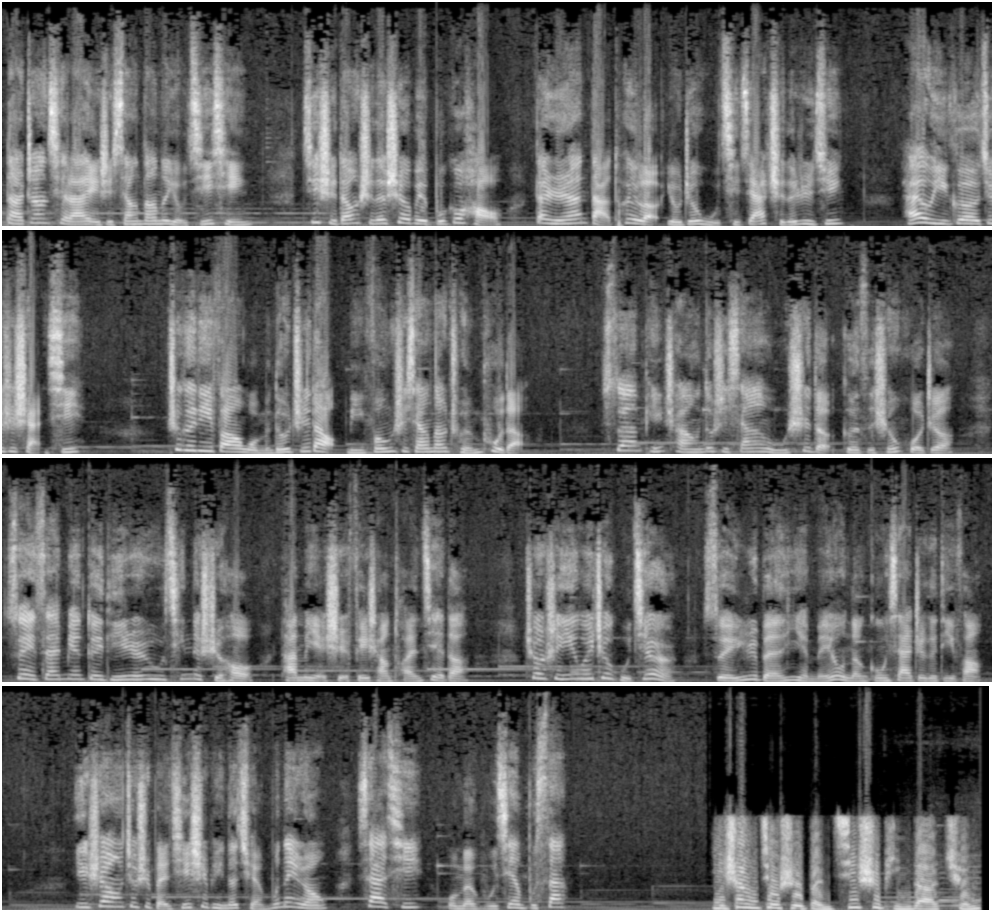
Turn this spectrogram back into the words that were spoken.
打仗起来也是相当的有激情。即使当时的设备不够好，但仍然打退了有着武器加持的日军。还有一个就是陕西，这个地方我们都知道民风是相当淳朴的，虽然平常都是相安无事的各自生活着，所以在面对敌人入侵的时候，他们也是非常团结的。正是因为这股劲儿，所以日本也没有能攻下这个地方。以上就是本期视频的全部内容，下期我们不见不散。以上就是本期视频的全。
